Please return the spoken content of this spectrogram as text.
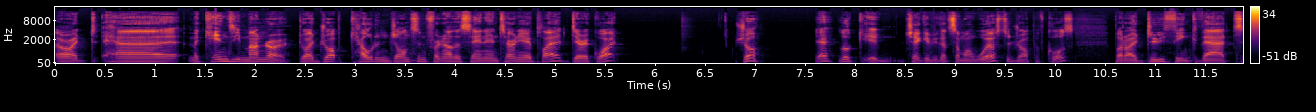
all right, uh, Mackenzie Munro. Do I drop Keldon Johnson for another San Antonio player? Derrick White? Sure. Yeah, look, check if you've got someone worse to drop, of course. But I do think that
